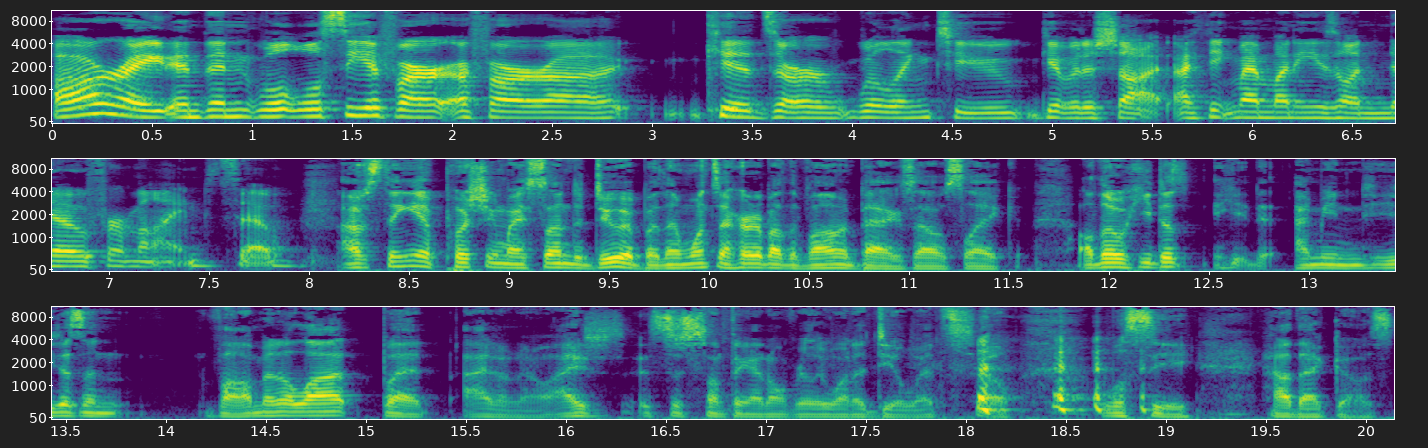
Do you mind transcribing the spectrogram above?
All right, and then we'll we'll see if our if our uh, kids are willing to give it a shot. I think my money is on no for mine. So I was thinking of pushing my son to do it, but then once I heard about the vomit bags, I was like, although he does, he, I mean, he doesn't vomit a lot, but I don't know. I it's just something I don't really want to deal with. So we'll see how that goes.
